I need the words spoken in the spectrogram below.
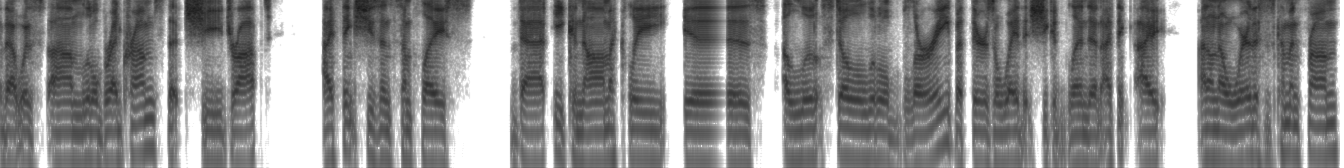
that was um, little breadcrumbs that she dropped. I think she's in some place that economically is a little still a little blurry, but there's a way that she could blend in. I think I I don't know where this is coming from.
